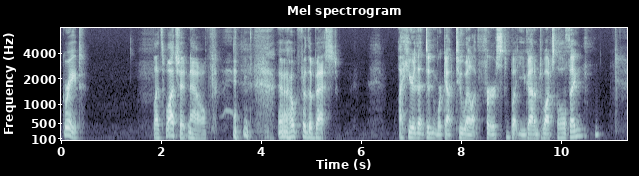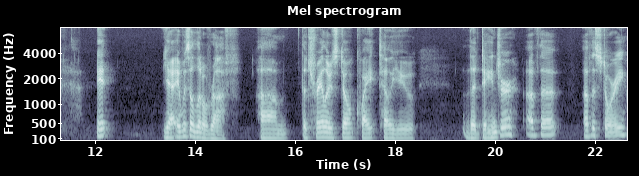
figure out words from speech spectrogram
Great. Let's watch it now, and, and hope for the best. I hear that didn't work out too well at first, but you got him to watch the whole thing. It, yeah, it was a little rough. Um, the trailers don't quite tell you the danger of the of the story.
